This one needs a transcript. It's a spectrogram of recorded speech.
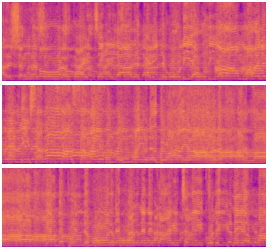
വർഷങ്ങളോളം കാഴ്ചയില്ലാതെ കഴിഞ്ഞുകൂടിയ ആ മകന് വേണ്ടി സദാ സമയവും ഉമ്മയുടെ ദ്വായാണ് അല്ലാ എന്റെ പൊന്നുമോന്റെ കണ്ണിന് കാഴ്ച നീ കൊടുക്കണേ അല്ലാ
